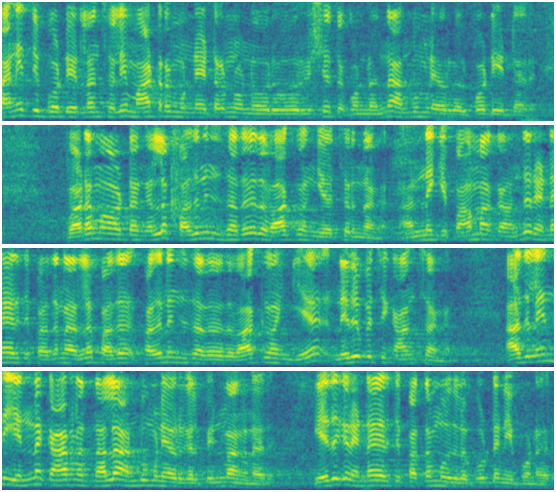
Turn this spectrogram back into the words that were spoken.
தனித்து போட்டியிடலாம்னு சொல்லி மாற்ற முன்னேற்றம்னு ஒன்று ஒரு ஒரு விஷயத்தை கொண்டு வந்து அன்புமணி அவர்கள் போட்டியிட்டார். வட மாவட்டங்களில் பதினஞ்சு சதவீத வாக்கு வங்கி வச்சுருந்தாங்க. அன்னைக்கு பாமக வந்து ரெண்டாயிரத்தி பதினாறில் பத பதினஞ்சு சதவீத வாக்கு வங்கியை நிரூபிச்சு காமிச்சாங்க. அதுலேருந்து என்ன காரணத்தினால அன்புமணி அவர்கள் பின்வாங்கினார்? எதுக்கு ரெண்டாயிரத்தி பத்தொம்போதில் கூட்டணி போனார்?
